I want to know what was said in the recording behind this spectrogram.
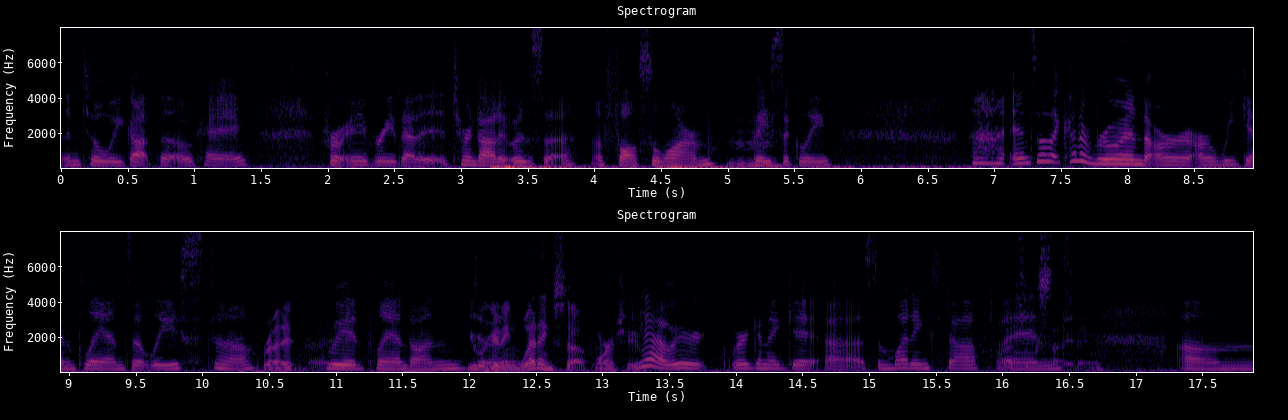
until we got the okay from Avery that it, turned out it was a, a false alarm, Mhm. basically. And so that kind of ruined our, our weekend plans. At least uh, Right. we had planned on. You were getting wedding stuff, weren't you? Yeah, we were we are gonna get uh, some wedding stuff That's and exciting. um,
